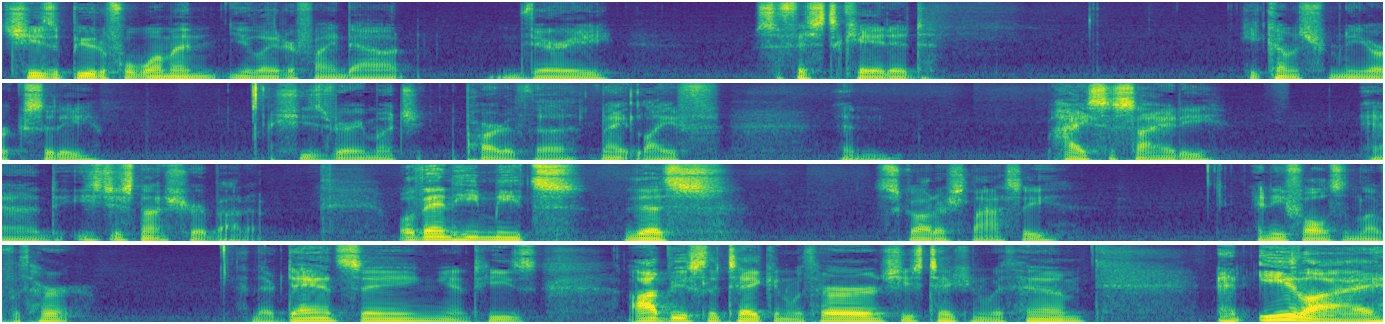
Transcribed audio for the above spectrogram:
She's a beautiful woman, you later find out. Very sophisticated. He comes from New York City. She's very much a part of the nightlife and high society. And he's just not sure about it. Well, then he meets this Scottish lassie and he falls in love with her. And they're dancing, and he's obviously taken with her, and she's taken with him. And Eli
